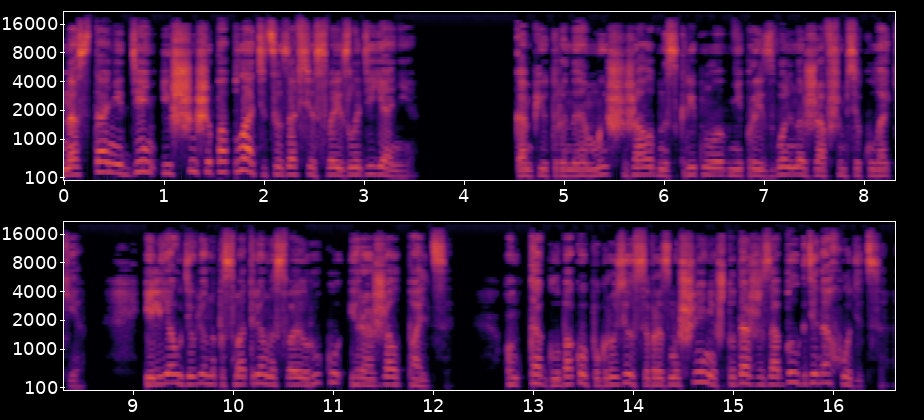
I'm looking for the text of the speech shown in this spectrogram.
Настанет день, и Шиша поплатится за все свои злодеяния. Компьютерная мышь жалобно скрипнула в непроизвольно сжавшемся кулаке. Илья удивленно посмотрел на свою руку и разжал пальцы. Он так глубоко погрузился в размышления, что даже забыл, где находится.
